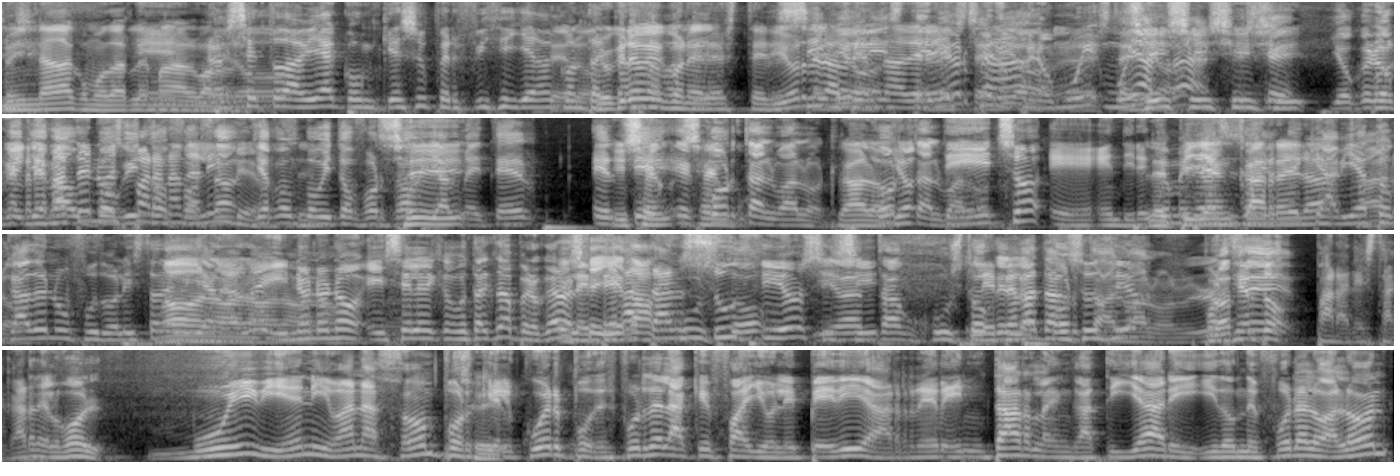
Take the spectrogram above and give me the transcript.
no hay nada como darle Eh, mal al no balón. sé todavía con qué superficie llega a Pero- contactar Yo creo que con el exterior Sí, de la exterior, derecha. pero muy, muy Sí, sí, sí, Es que sí. yo creo Porque que el llega remate un no es poquito para nada forzado, limpio. llega un poquito forzado Sí. y al meter el, Y se- eh, se- corta el balón claro. corta Yo, el de balón. hecho, eh, en directo Le me en de carrera, que había claro. tocado en un futbolista No, de no, Villarreal. no, y no, no, no, no, es él el que contacta, pero claro, Es le pega tan justo- sucio. Sí, sí. tan justo le que pega le tan corta el sucio. balón. Por hace- cierto, para destacar del gol, muy bien Iván Azón, porque Sí. el cuerpo, después de la que falló, le pedía reventarla, engatillar y, y donde fuera el balón.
